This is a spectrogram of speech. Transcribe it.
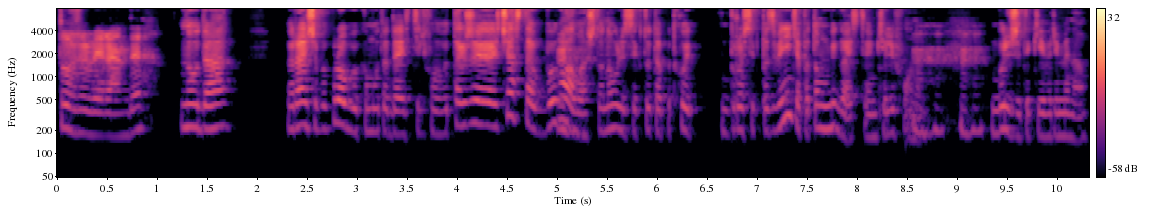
Тоже вариант, да? Ну да. Раньше попробуй кому-то дать телефон. Вот так же часто бывало, Мгм. что на улице кто-то подходит, просит позвонить, а потом убегает с твоим телефоном. Мгм, мгм. Были же такие времена.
